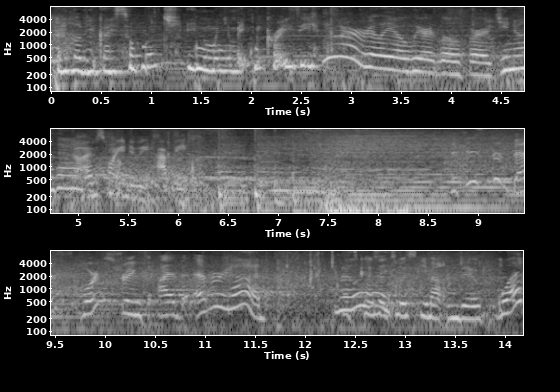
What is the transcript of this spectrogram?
I love you guys so much, even when you make me crazy. You are really a weird little bird. You know that? I just want you to be happy. This is the best sports drink I've ever had. Really? That's because it's Whiskey Mountain Dew. What?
